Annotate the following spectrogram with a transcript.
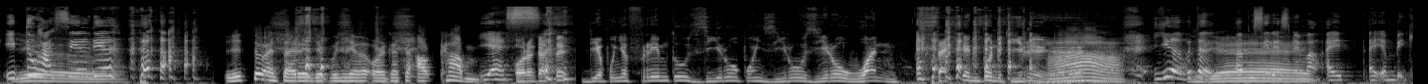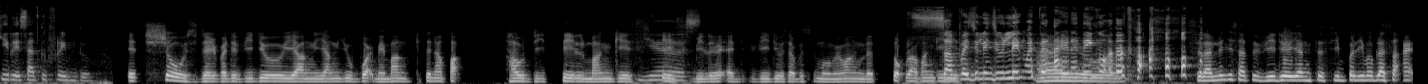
Itu Yeah. hasil dia. Itu antara dia punya orang kata outcome. yes. Orang kata dia punya frame tu 0.001 second pun dia kira ya. Ah, Ya yeah, betul. Yes. Tapi serius memang I I ambil kira satu frame tu. it shows daripada video yang yang you buat memang kita nampak how detail Manggis is Yes. bila edit video apa semua memang letup lah Manggis. Sampai juling-juling mata I nak Ayo. tengok tahu tak. Selalunya satu video yang sesimpel 15 saat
